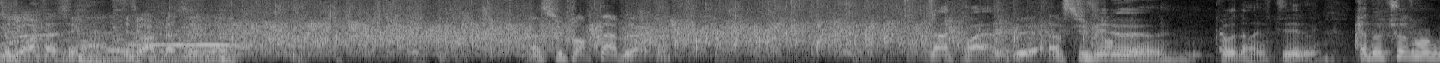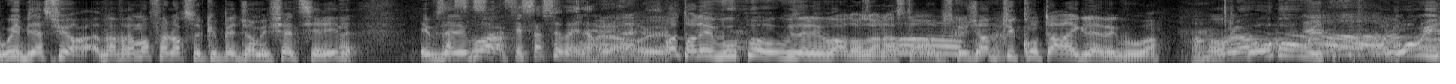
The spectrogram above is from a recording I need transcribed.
C'est dur à placer. C'est dur à placer. Insupportable. Incroyable. Insupportable. Excusez-le, Claude, hein, excusez-le. T'as d'autres choses, mon Oui, bien sûr. Va vraiment falloir s'occuper de Jean-Michel, Cyril. Et vous Ah, allez c'est voir. C'est sa semaine. hein. Alors, oui. Oh, Attendez-vous, vous allez voir dans un instant, hein, parce que j'ai un petit compte à régler avec vous. hein. Oh, oui, oh oui,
